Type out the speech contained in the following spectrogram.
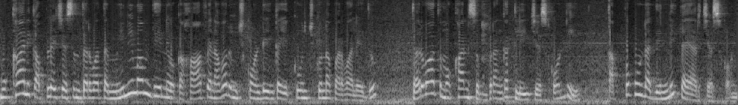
ముఖానికి అప్లై చేసిన తర్వాత మినిమం దీన్ని ఒక హాఫ్ అన్ అవర్ ఉంచుకోండి. ఇంకా ఎక్కువ ఉంచుకున్నా పర్వాలేదు. తరువాత ముఖాన్ని శుభ్రంగా క్లీన్ చేసుకోండి. తప్పకుండా దీన్ని తయారు చేసుకోండి.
